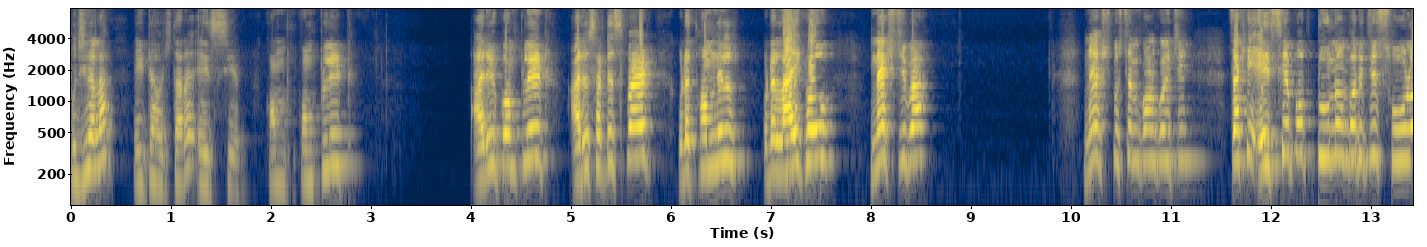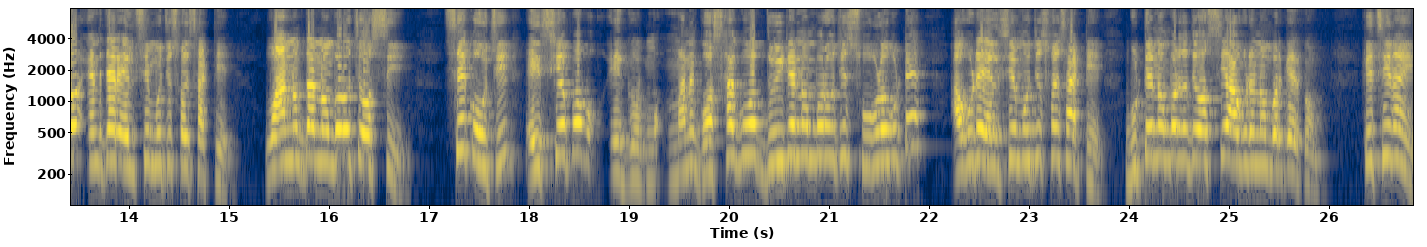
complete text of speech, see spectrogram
বুঝিগলা এইটা হচ্ছে তার HCF complete are you complete are you satisfied গোটে ଥମ୍ନେଲ୍ ଗୋଟେ ଲାଇକ୍ ହଉ ନେକ୍ସଟ ଯିବା ନେକ୍ସଟ କ୍ୱେଶ୍ଚନ୍ କ'ଣ କହିଛି ଯାହାକି ଏସିଏଫ୍ ଅଫ୍ ଟୁ ନମ୍ବର ହେଇଛି ଷୋହଳ ଆଣ୍ଡ ତାର ଏଲ୍ସିଏମ୍ ହେଉଛି ଶହେ ଷାଠିଏ ୱାନ୍ ଅଫ୍ ଦ ନମ୍ବର ହେଉଛି ଅଶୀ ସେ କହୁଛି ଏସିଏଫ୍ ଅଫ୍ ମାନେ ଗସାଗୁ ଅଫ୍ ଦୁଇଟା ନମ୍ବର ହେଉଛି ଷୋହଳ ଗୋଟେ ଆଉ ଗୋଟେ ଏଲ୍ସିଏମ୍ ହେଉଛି ଶହେ ଷାଠିଏ ଗୋଟେ ନମ୍ବର ଯଦି ଅଶୀ ଆଉ ଗୋଟେ ନମ୍ବର କେୟାର କମ୍ କିଛି ନାହିଁ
